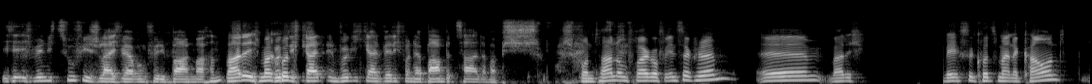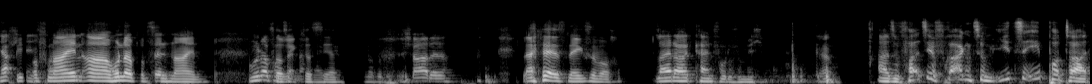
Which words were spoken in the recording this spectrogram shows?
ich, ich, will nicht zu viel Schleichwerbung für die Bahn machen. Warte, ich mach kurz. In Wirklichkeit werde ich von der Bahn bezahlt, aber psch. Spontan Umfrage auf Instagram. Ähm, warte, ich wechsle kurz meinen Account. Ja, Klick auf Nein. Ah, 100% Nein. 100% Sorry, Christian. Schade. Leider ist nächste Woche. Leider heute kein Foto für mich. Ja. Also, falls ihr Fragen zum ICE-Portal,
